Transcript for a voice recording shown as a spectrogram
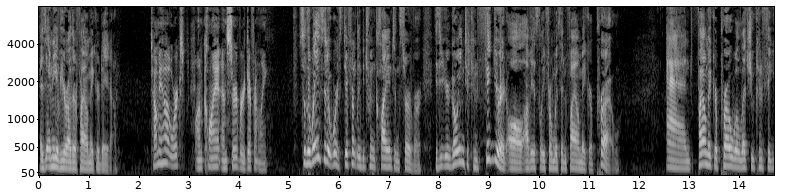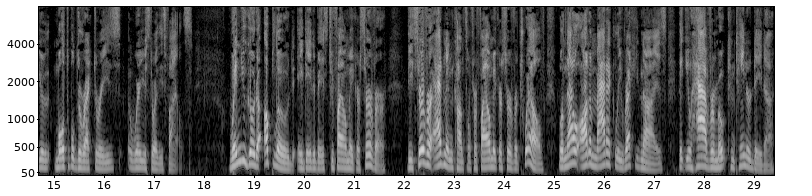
as any of your other FileMaker data. Tell me how it works on client and server differently. So the ways that it works differently between client and server is that you're going to configure it all, obviously, from within FileMaker Pro. And FileMaker Pro will let you configure multiple directories where you store these files. When you go to upload a database to FileMaker Server, the server admin console for FileMaker Server 12 will now automatically recognize that you have remote container data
